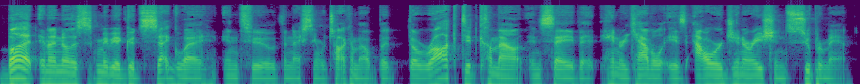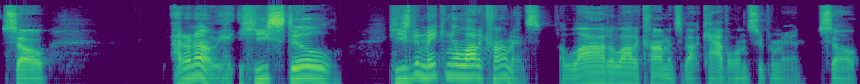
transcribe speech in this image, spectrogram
But, and I know this is maybe a good segue into the next thing we're talking about, but The Rock did come out and say that Henry Cavill is our generation Superman. So I don't know. He- He's still, he's been making a lot of comments, a lot, a lot of comments about Cavill and Superman. So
